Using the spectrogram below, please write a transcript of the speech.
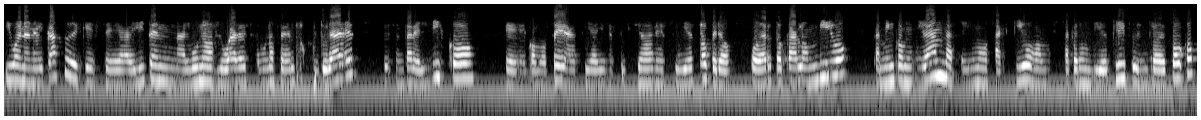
Y bueno, en el caso de que se habiliten algunos lugares, algunos eventos culturales, presentar el disco, eh, como sea, si hay restricciones y eso, pero poder tocarlo en vivo. También con mi banda seguimos activos, vamos a sacar un videoclip dentro de poco.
